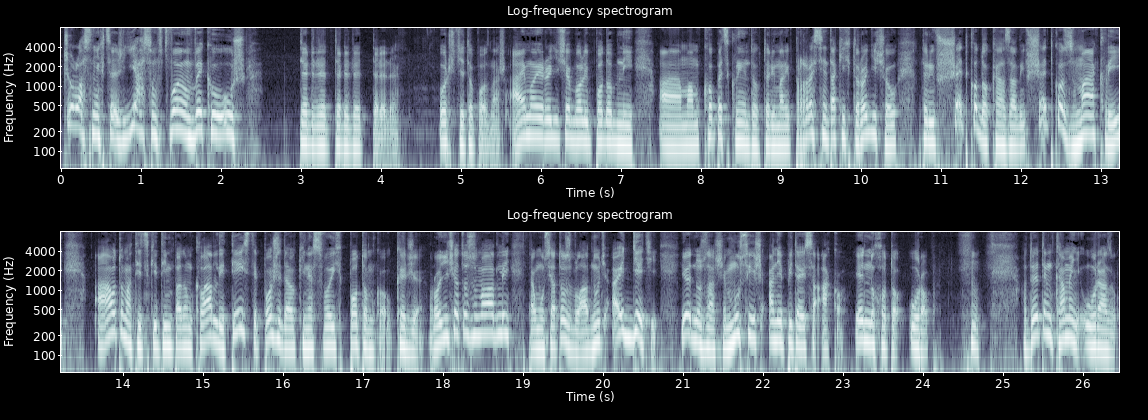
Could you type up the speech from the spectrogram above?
čo vlastne chceš, ja som v tvojom veku už Určite to poznáš. Aj moji rodičia boli podobní a mám kopec klientov, ktorí mali presne takýchto rodičov, ktorí všetko dokázali, všetko zmákli a automaticky tým pádom kladli tie isté požiadavky na svojich potomkov. Keďže rodičia to zvládli, tak musia to zvládnuť aj deti. Jednoznačne musíš a nepýtaj sa ako. Jednoducho to urob. A to je ten kameň úrazu.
